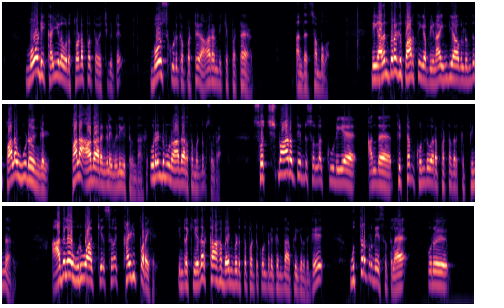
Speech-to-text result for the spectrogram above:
மோடி கையில் ஒரு தொடப்பத்தை வச்சுக்கிட்டு போஸ் கொடுக்கப்பட்டு ஆரம்பிக்கப்பட்ட அந்த சம்பவம். நீங்கள் அதன் பிறகு பார்த்தீங்க அப்படின்னா இந்தியாவிலிருந்து பல ஊடகங்கள் பல ஆதாரங்களை வெளியிட்டிருந்தார்கள். ஒரு ரெண்டு மூணு ஆதாரத்தை மட்டும் சொல்கிறேன் ஸ்வச் பாரத் என்று சொல்லக்கூடிய அந்த திட்டம் கொண்டு வரப்பட்டதற்கு பின்னர் அதில் உருவாக்கிய சில கழிப்பறைகள் இன்றைக்கு எதற்காக பயன்படுத்தப்பட்டு கொண்டிருக்கின்றன அப்படிங்கிறதுக்கு உத்தரப்பிரதேசத்தில் ஒரு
